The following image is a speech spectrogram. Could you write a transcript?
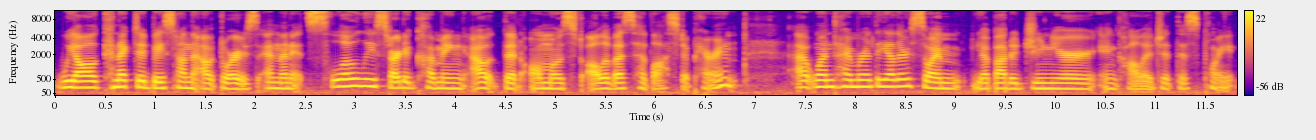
we all connected based on the outdoors, and then it slowly started coming out that almost all of us had lost a parent at one time or the other. So I'm about a junior in college at this point,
